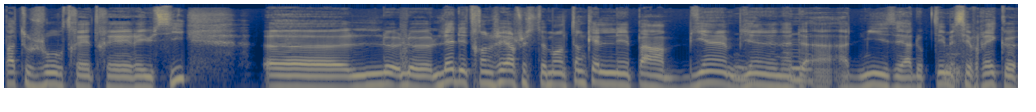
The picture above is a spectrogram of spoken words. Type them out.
pas toujours très, très réussies. Euh, le- le- L'aide étrangère, justement, tant qu'elle n'est pas bien, bien ad- Mm. admise et adoptée, mais c'est vrai que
